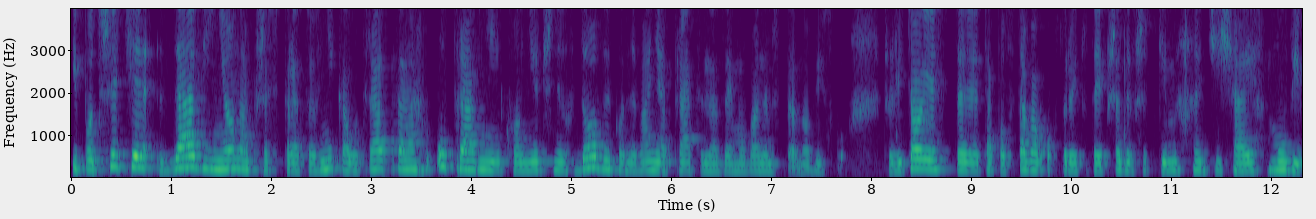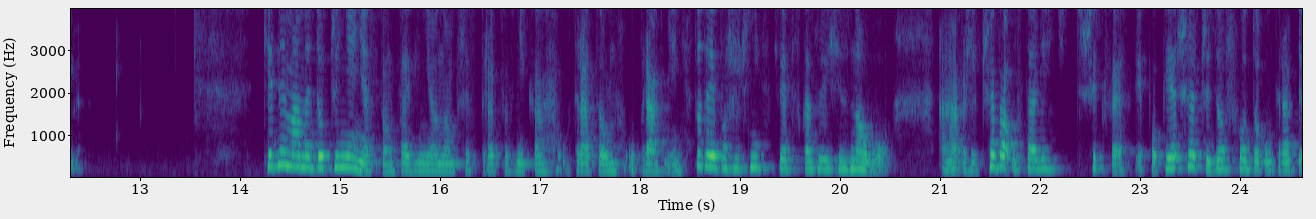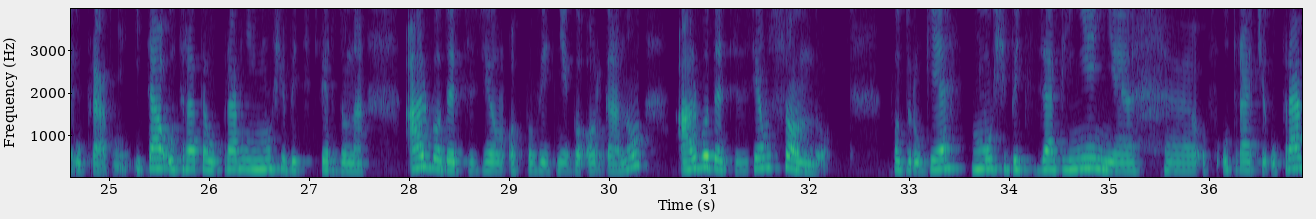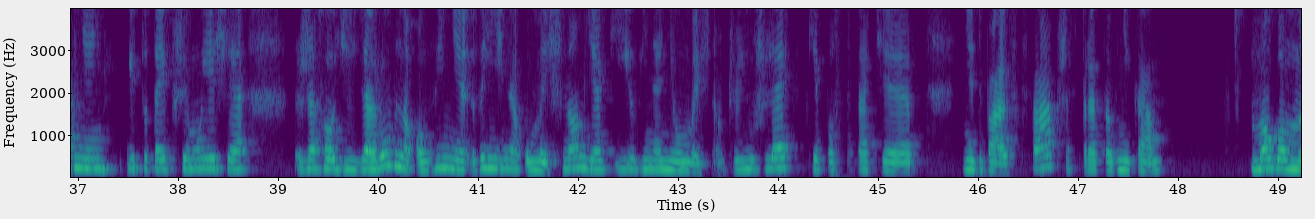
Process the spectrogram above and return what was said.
I po trzecie, zawiniona przez pracownika utrata uprawnień koniecznych do wykonywania pracy na zajmowanym stanowisku. Czyli to jest e, ta podstawa, o której tutaj przede wszystkim dzisiaj mówimy. Kiedy mamy do czynienia z tą zawinioną przez pracownika utratą uprawnień? Tutaj w orzecznictwie wskazuje się znowu, że trzeba ustalić trzy kwestie. Po pierwsze, czy doszło do utraty uprawnień i ta utrata uprawnień musi być stwierdzona albo decyzją odpowiedniego organu, albo decyzją sądu. Po drugie, musi być zawinienie e, w utracie uprawnień i tutaj przyjmuje się, że chodzi zarówno o winie, winę umyślną, jak i winę nieumyślną, czyli już lekkie postacie niedbalstwa przez pracownika mogą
